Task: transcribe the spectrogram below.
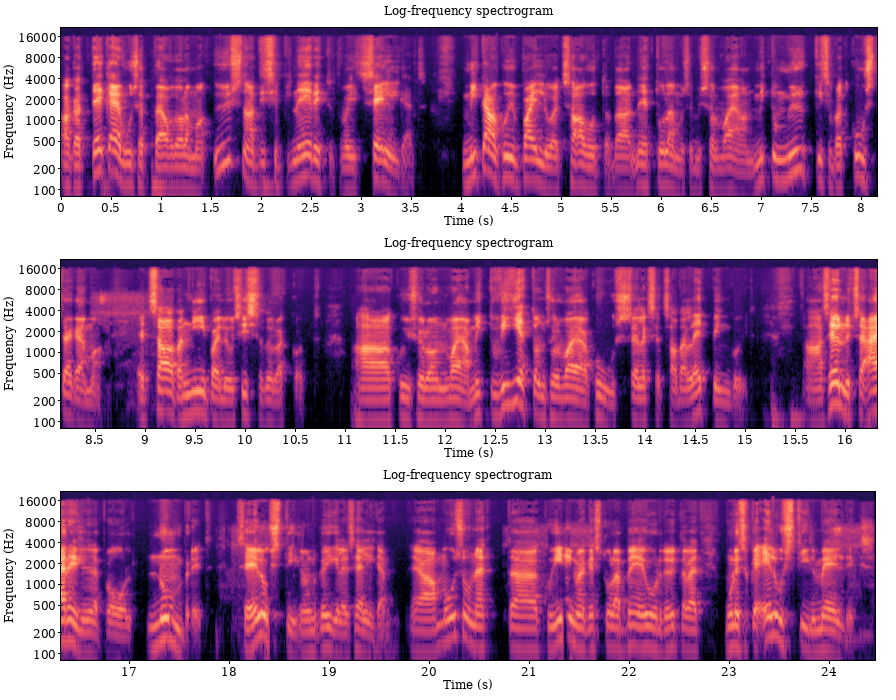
aga tegevused peavad olema üsna distsiplineeritud või selged. Mida, kui palju, et saavutada need tulemused, mis sul vaja on, mitu müüki sa pead kuus tegema, et saada nii palju sissetulekut, kui sul on vaja, mitu vihjet on sul vaja kuus selleks, et saada lepinguid. see on nüüd see äriline pool, numbrid, see elustiil on kõigile selge ja ma usun, et äh, kui inimene, kes tuleb meie juurde, ütleb, et mulle sihuke elustiil meeldiks,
